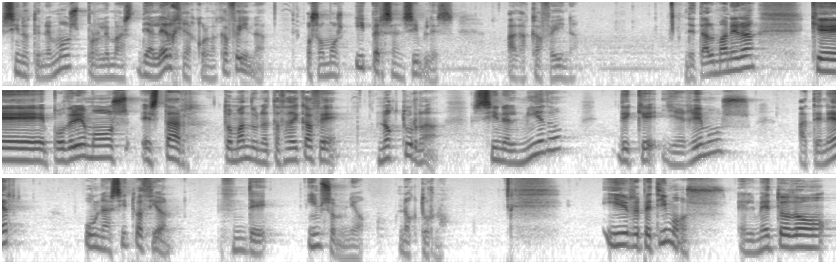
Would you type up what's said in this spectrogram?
si no tenemos problemas de alergia con la cafeína o somos hipersensibles a la cafeína. De tal manera que podremos estar tomando una taza de café nocturna sin el miedo de que lleguemos a tener una situación de insomnio nocturno. Y repetimos, el método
